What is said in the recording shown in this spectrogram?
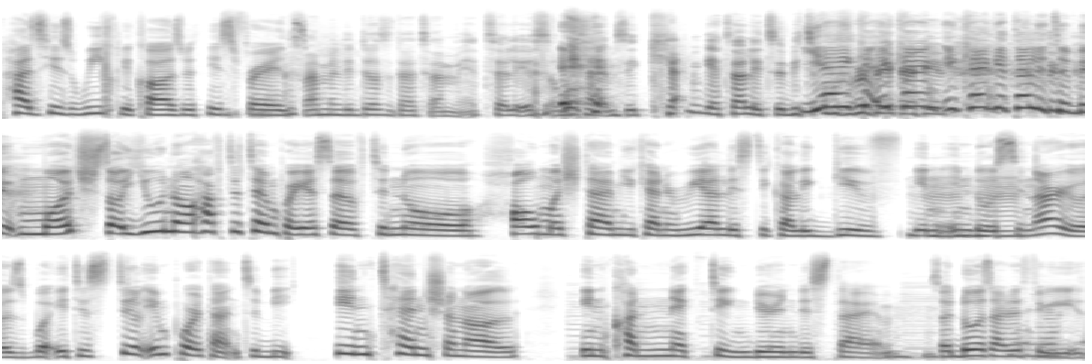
has his weekly calls with his friends. Family does that, I may tell you sometimes it can get a little bit Yeah, it can, it, can, it can get a little bit much. So you now have to temper yourself to know how much time you can realistically give in, in those Mhm. scenarios. But it is still important to be intentional in connecting during this time. Mm-hmm. So those are the three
